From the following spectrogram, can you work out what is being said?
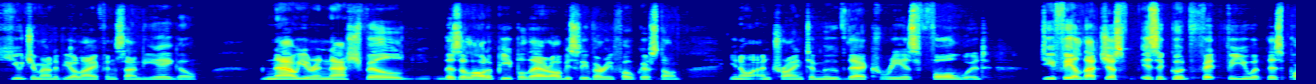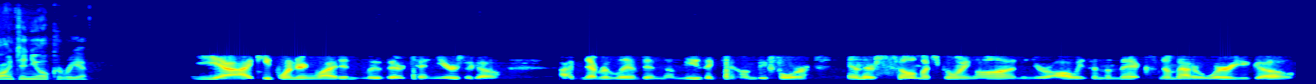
huge amount of your life in San Diego. Now you're in Nashville. There's a lot of people there, obviously very focused on, you know, and trying to move their careers forward do you feel that just is a good fit for you at this point in your career? Yeah, I keep wondering why I didn't move there 10 years ago. I've never lived in a music town before, and there's so much going on, and you're always in the mix no matter where you go.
